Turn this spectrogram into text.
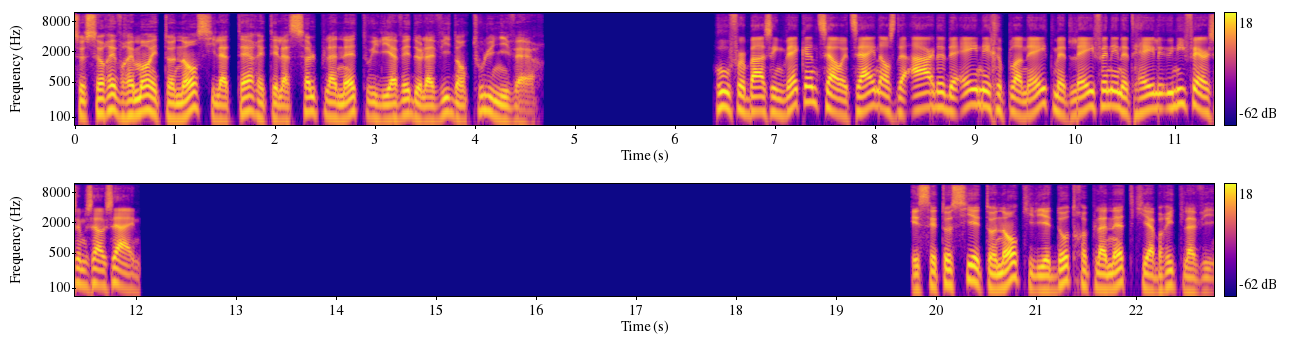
Ce serait vraiment étonnant si la Terre était la seule planète où il y avait de la vie dans tout l'univers. Hoe verbazingwekkend zou het zijn als de aarde de enige planeet met leven in het hele universum zou zijn. Et c'est aussi étonnant qu'il y ait d'autres planètes qui abritent la vie.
